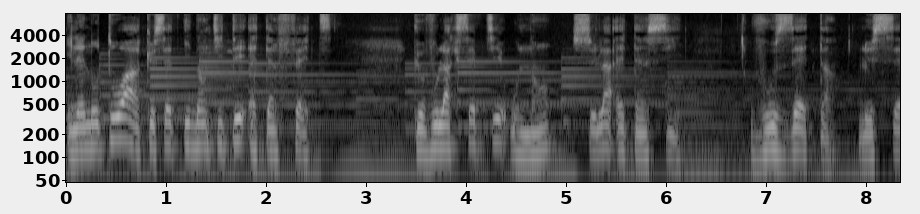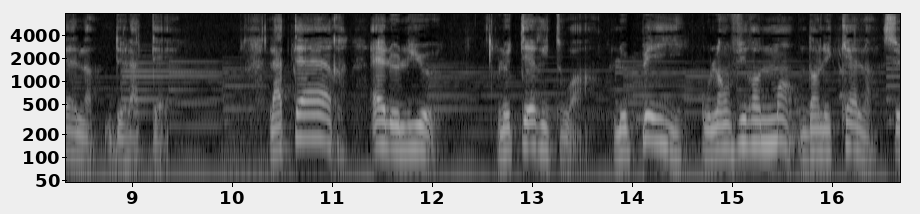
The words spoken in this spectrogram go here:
Il est notoire que cette identité est un fait. Que vous l'acceptiez ou non, cela est ainsi. Vous êtes le sel de la terre. La terre est le lieu, le territoire, le pays ou l'environnement dans lequel se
